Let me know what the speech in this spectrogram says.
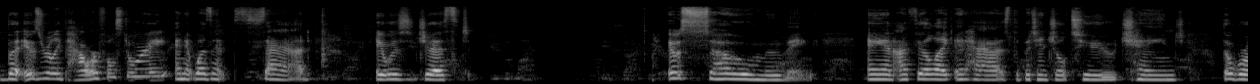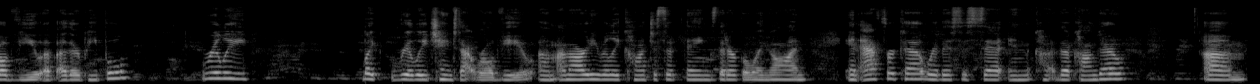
but it was a really powerful story, and it wasn't sad. It was just, it was so moving, and I feel like it has the potential to change the worldview of other people. Really like really change that worldview. Um, I'm already really conscious of things that are going on in Africa, where this is set in the, the Congo. Um,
